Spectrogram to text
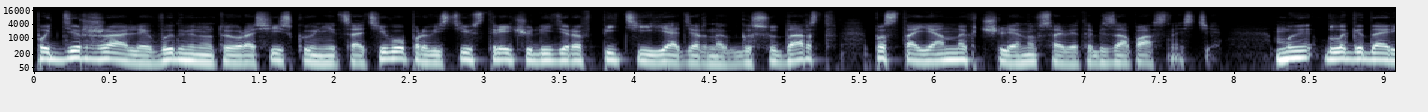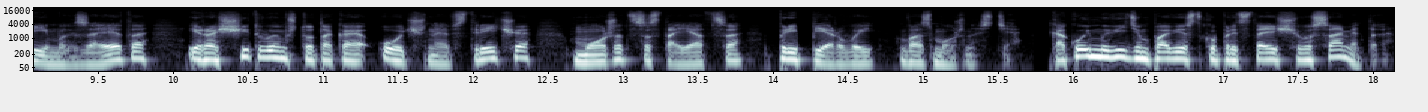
поддержали выдвинутую российскую инициативу провести встречу лидеров пяти ядерных государств, постоянных членов Совета Безопасности. Мы благодарим их за это и рассчитываем, что такая очная встреча может состояться при первой возможности. Какой мы видим повестку предстоящего саммита?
